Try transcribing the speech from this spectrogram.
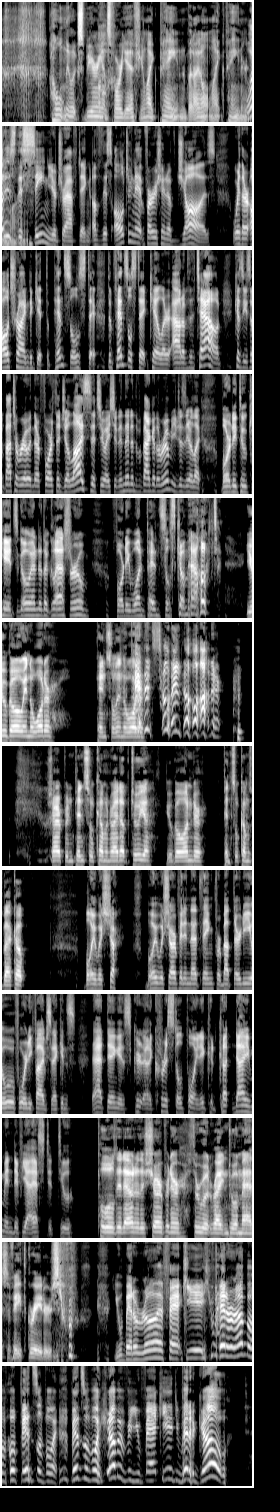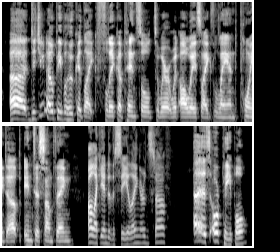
whole new experience for you if you like pain, but I don't like pain or What is I? this scene you're drafting of this alternate version of Jaws where they're all trying to get the pencil stick the pencil stick killer out of the town because he's about to ruin their Fourth of July situation, and then in the back of the room you just hear like forty-two kids go into the classroom, forty-one pencils come out, You go in the water. Pencil in the water. pencil in the water. Sharpened pencil coming right up to you. You go under. Pencil comes back up. Boy was sharp. Boy was sharpening that thing for about 30 oh 45 seconds. That thing is a crystal point. It could cut diamond if you asked it to. Pulled it out of the sharpener, threw it right into a mass of eighth graders. You better run, fat kid. You better run before Pencil Boy. Pencil Boy coming for you, fat kid. You better go. Uh, did you know people who could like flick a pencil to where it would always like land point up into something? Oh, like into the ceiling or stuff? Uh, or people.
